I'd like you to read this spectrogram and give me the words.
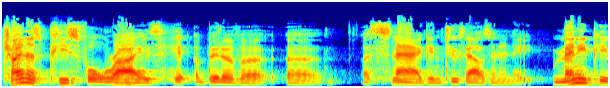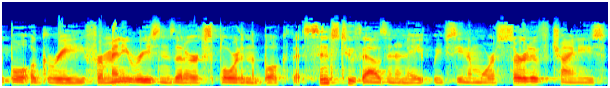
China's peaceful rise hit a bit of a, a, a snag in 2008 many people agree, for many reasons that are explored in the book, that since 2008 we've seen a more assertive Chinese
